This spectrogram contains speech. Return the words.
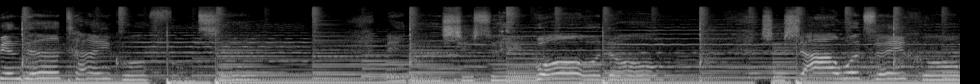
变得太过讽刺，你的心碎我懂，剩下我最后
